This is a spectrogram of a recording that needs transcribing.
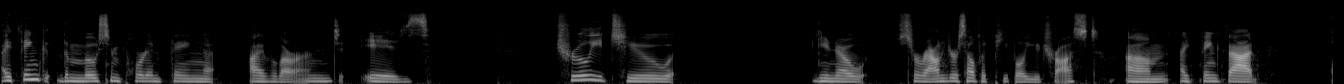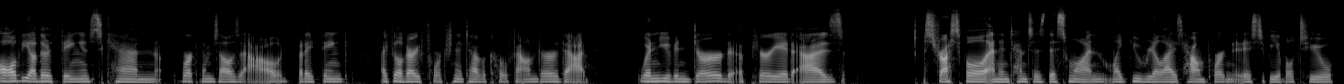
I think the most important thing I've learned is truly to, you know, surround yourself with people you trust. Um, I think that all the other things can work themselves out, but I think I feel very fortunate to have a co founder that when you've endured a period as stressful and intense as this one, like you realize how important it is to be able to,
